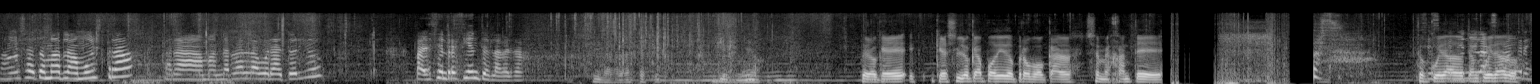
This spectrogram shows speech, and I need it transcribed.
Vamos a tomar la muestra para mandarla al laboratorio. Parecen recientes, la verdad. Sí, la verdad es que sí. Dios mío. Pero ¿qué, qué es lo que ha podido provocar semejante... Ten cuidado, ten cuidado. sangre.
